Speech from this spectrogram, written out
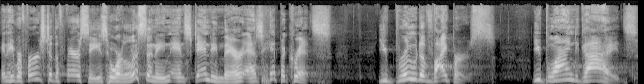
and he refers to the Pharisees who are listening and standing there as hypocrites. You brood of vipers, you blind guides.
